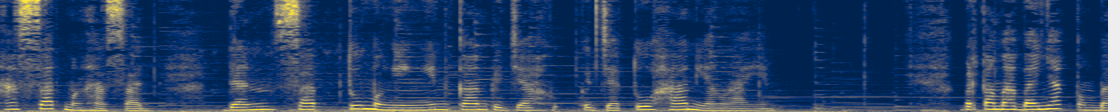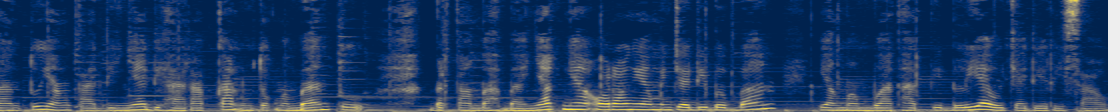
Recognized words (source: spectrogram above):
hasad menghasad, dan satu menginginkan kejatuhan yang lain. Bertambah banyak pembantu yang tadinya diharapkan untuk membantu, bertambah banyaknya orang yang menjadi beban yang membuat hati beliau jadi risau.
